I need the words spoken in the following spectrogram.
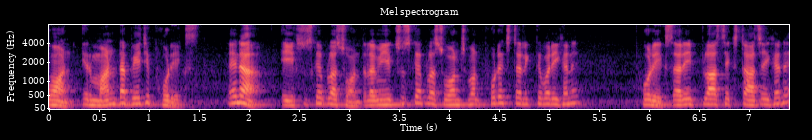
ওয়ানের মানটা পেয়েছে ফোর এক্স তাই না? এই এক্স স্কোয়ার প্লাস ওয়ান তাহলে আমি এক্স স্কোয়ার প্লাস ওয়ান সমান ফোর এক্সটা লিখতে পারি এখানে ফোর এক্স আর এই প্লাস এক্সটা আছে এখানে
